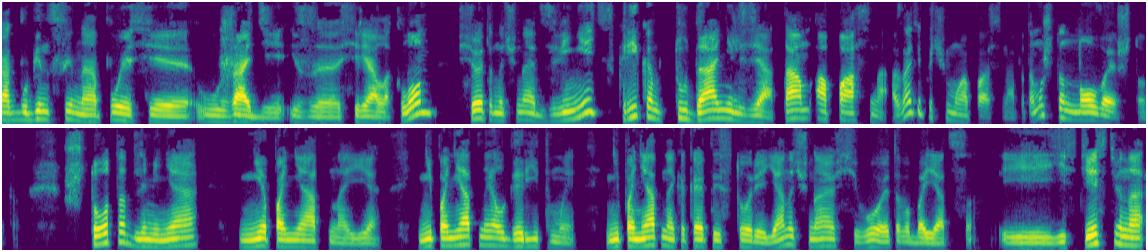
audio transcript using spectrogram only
как бубенцы на поясе у Жади из э, сериала «Клон», все это начинает звенеть с криком «туда нельзя, там опасно». А знаете, почему опасно? Потому что новое что-то. Что-то для меня непонятное, непонятные алгоритмы, непонятная какая-то история. Я начинаю всего этого бояться. И, естественно,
